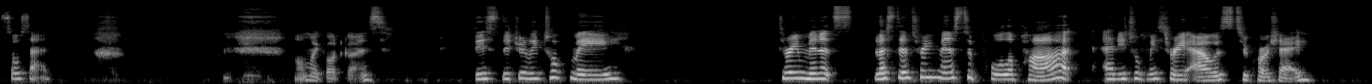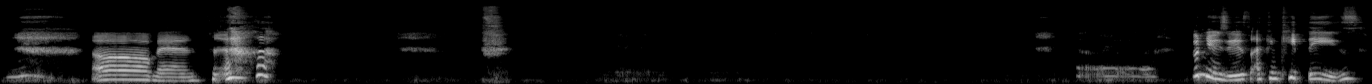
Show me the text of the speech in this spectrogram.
So sad. Oh my god, guys. This literally took me three minutes, less than three minutes to pull apart, and it took me three hours to crochet. Oh man. good news is I can keep these.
